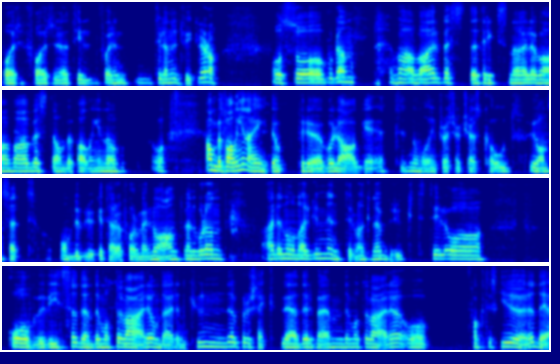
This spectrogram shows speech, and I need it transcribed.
for, for, til, for en, til, en, utvikler. Og så hvordan, hva, hva, er beste triksene, eller hva, hva er beste anbefalingene? Og, Anbefalingen er egentlig å prøve å lage et, noe infrastructure as code, uansett om du bruker Terraform eller noe annet. Men hvordan er det noen argumenter man kunne ha brukt til å overbevise den det måtte være, om det er en kunde, prosjektleder, hvem det måtte være, og faktisk gjøre det.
